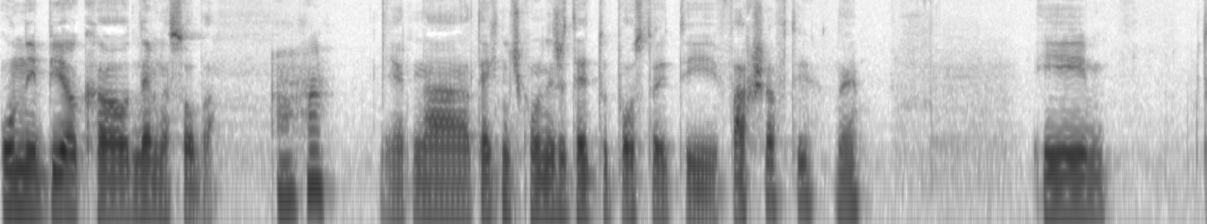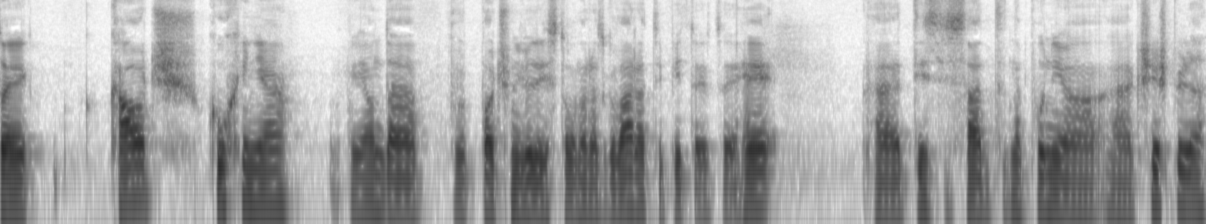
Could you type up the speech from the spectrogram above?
Uni bio kao dnevna soba. Aha. Jer na tehničkom univerzitetu postoji ti fachschafti, ne? I to je kauč, kuhinja i onda po- počnu ljudi s tobom razgovarati, pitaju te, he, ti si sad napunio a, kšišpilja,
